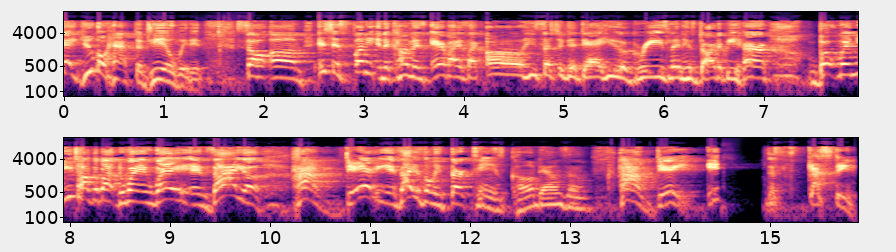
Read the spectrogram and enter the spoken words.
day you gonna have to deal with it. So um, it's just funny in the comments, everybody's like, "Oh, he's such a good dad. He agrees letting his daughter be her." But when you talk about Dwyane Wade and Zaya, how dare he? And Zaya's only 13. Calm down, Zoe. How dare he? It's disgusting.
